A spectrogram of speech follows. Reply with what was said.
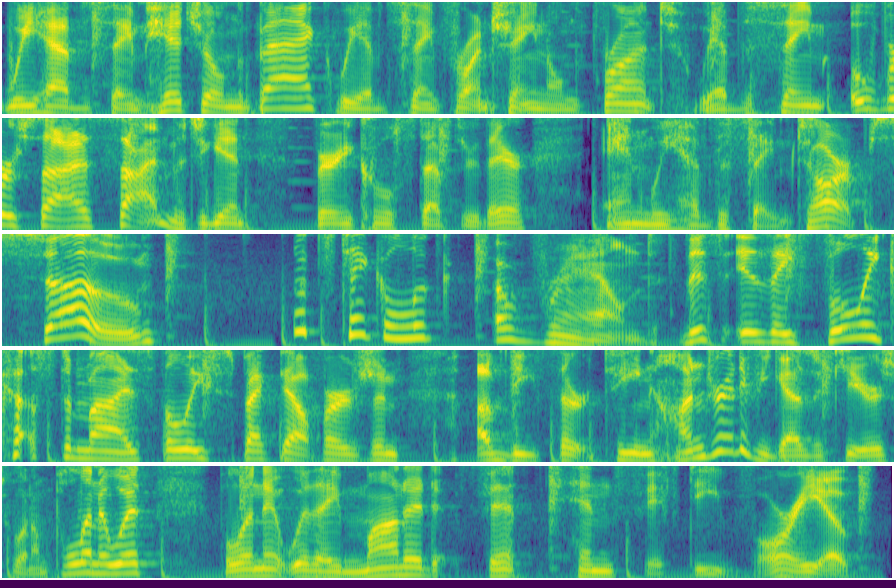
We have the same hitch on the back, we have the same front chain on the front, we have the same oversized side, which again, very cool stuff through there, and we have the same tarp. So let's take a look around. This is a fully customized, fully specced out version of the 1300. If you guys are curious what I'm pulling it with, pulling it with a modded Fendt 1050 Vario.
